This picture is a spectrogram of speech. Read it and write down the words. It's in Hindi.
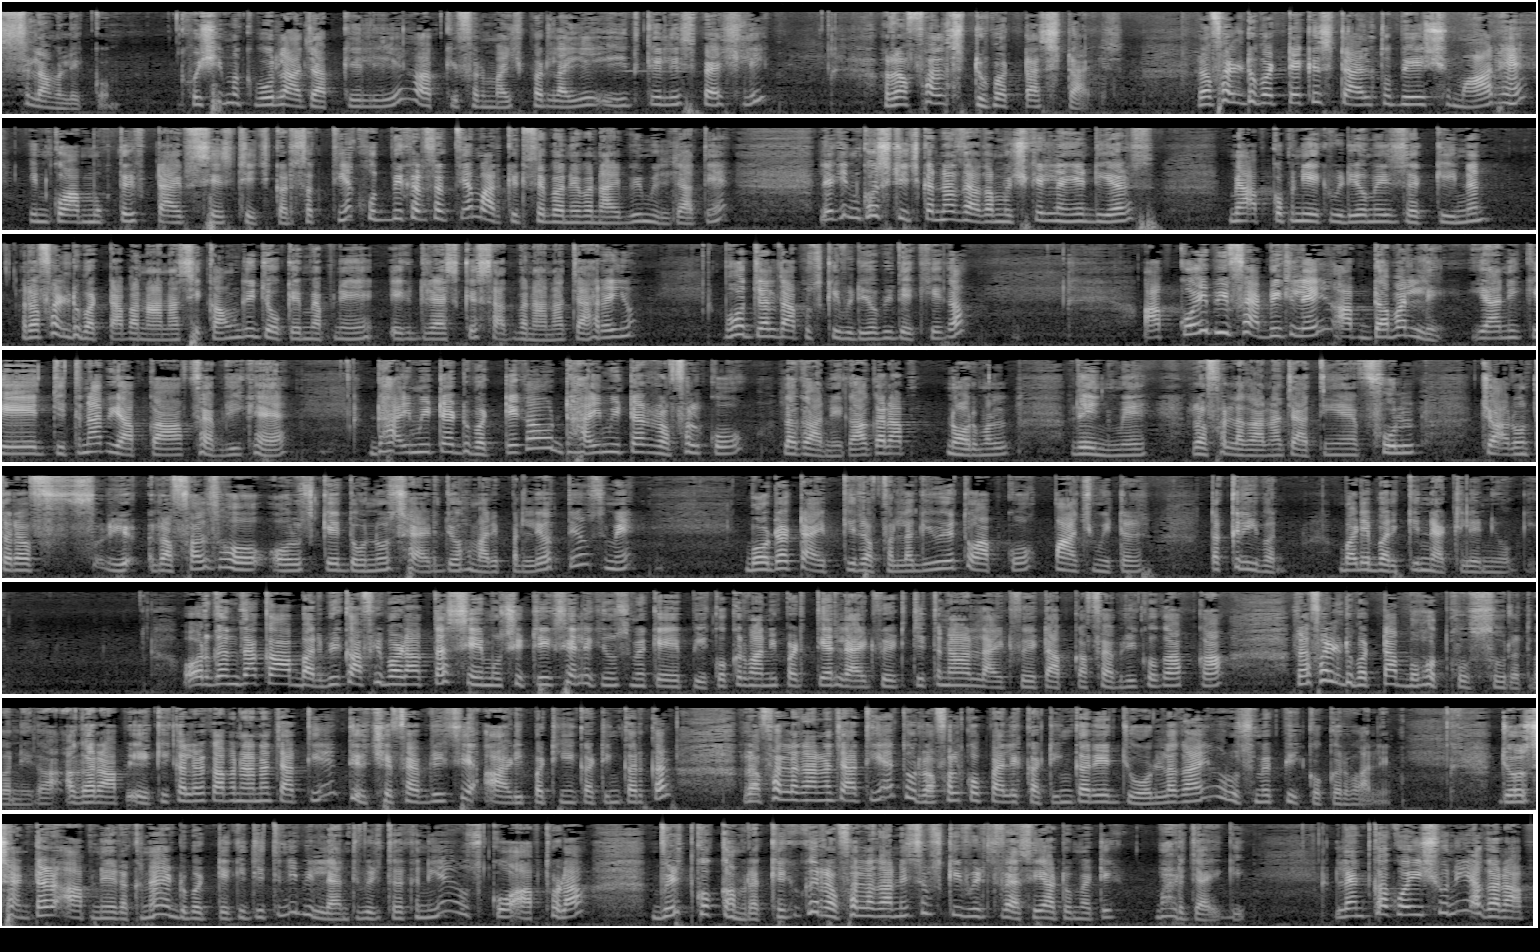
अस्सलाम वालेकुम। खुशी मकबूल आज आपके लिए। आपकी फरमाइश पर लाइए ईद के लिए specially ruffles dupatta style ruffle दुपट्टे के स्टाइल तो बेशुमार हैं। इनको आप मुख्तलिफ़ टाइप से स्टिच कर सकती हैं, खुद भी कर सकती हैं मार्केट से बने बनाए भी मिल जाते हैं। लेकिन इनको स्टिच करना ज़्यादा मुश्किल नहीं है डियर्स मैं आपको अपनी एक वीडियो में यकीन रफल दुपट्टा बनाना सिखाऊँगी, जो कि मैं अपने एक ड्रेस के साथ बनाना चाह रही हूँ। बहुत जल्द आप उसकी वीडियो भी देखिएगा। आप कोई भी फैब्रिक लें, आप डबल लें, यानी कि जितना भी आपका फैब्रिक है, ढाई मीटर दुपट्टे का और ढाई मीटर रफल को लगाने का। अगर आप नॉर्मल रेंज में रफल लगाना चाहती हैं, फुल चारों तरफ़ रफल्स हो और उसके दोनों साइड जो हमारे पल्ले होते हैं, उसमें बॉर्डर टाइप की रफल लगी हुई है तो आपको पाँच मीटर तकरीबन बड़े बर की नेट लेनी होगी। और गंजा का बर भी काफ़ी बड़ा होता है सेम उसी ट्रिक से, लेकिन उसमें के पीको करवानी पड़ती है। लाइट वेट जितना लाइट वेट आपका फैब्रिक होगा, आपका रफल दुपट्टा बहुत खूबसूरत बनेगा। अगर आप एक ही कलर का बनाना चाहती हैं, तिरछे फैब्रिक से आड़ी पट्टियाँ कटिंग कर कर रफल लगाना चाहती हैं तो रफल को पहले कटिंग करें, जोड़ लगाएँ और उसमें पीको करवा लें। जो सेंटर आपने रखना है दुपट्टे की जितनी भी लेंथ विर्थ रखनी है उसको आप थोड़ा विर्थ को कम रखें क्योंकि रफल लगाने से उसकी विर्थ वैसे ही ऑटोमेटिक बढ़ जाएगी। लेंथ का कोई इशू नहीं अगर आप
